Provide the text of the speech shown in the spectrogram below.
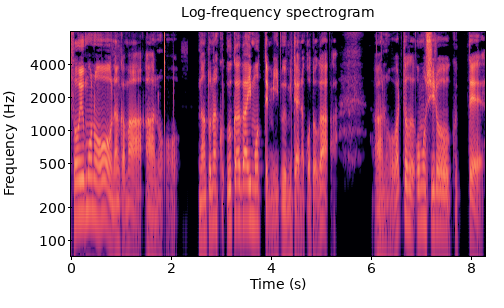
そういうものをなんかまあ、あの、なんとなく伺い持ってみるみたいなことが、あの、割と面白くって、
